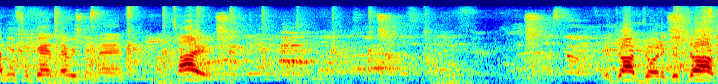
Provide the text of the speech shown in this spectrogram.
I, be forgetting everything, man. I'm tired. Good job, Jordan. Good job.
